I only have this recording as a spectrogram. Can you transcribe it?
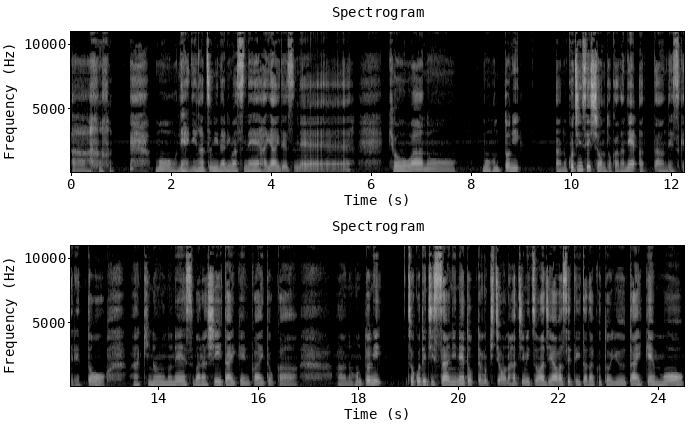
あ もうね、2月になりますね。早いですね。今日は、あの、もう本当に、あの、個人セッションとかがね、あったんですけれど、あ昨日のね素晴らしい体験会とかあの本当にそこで実際にねとっても貴重な蜂蜜を味わわせていただくという体験も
